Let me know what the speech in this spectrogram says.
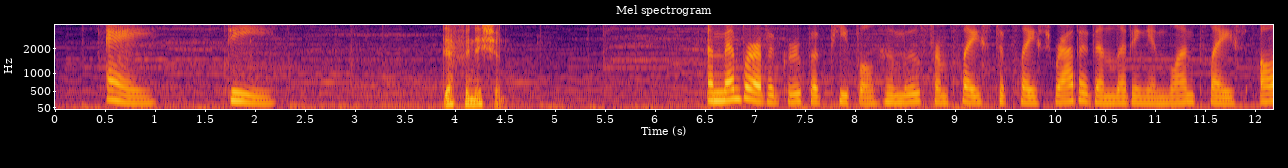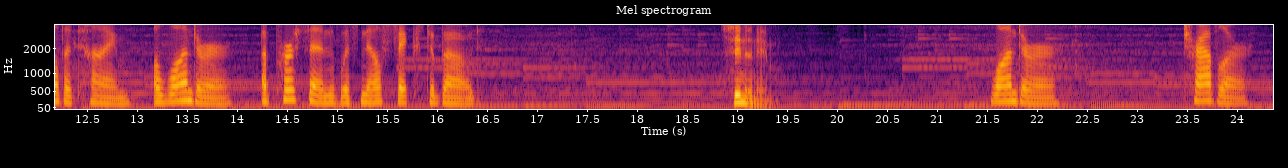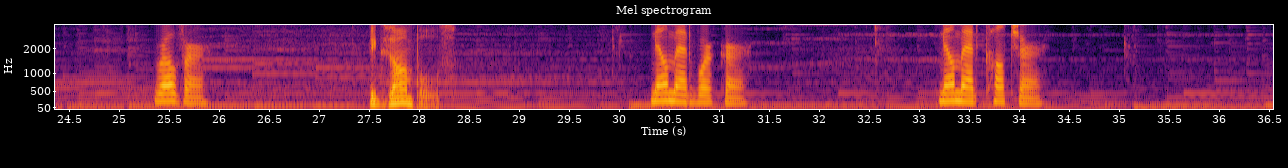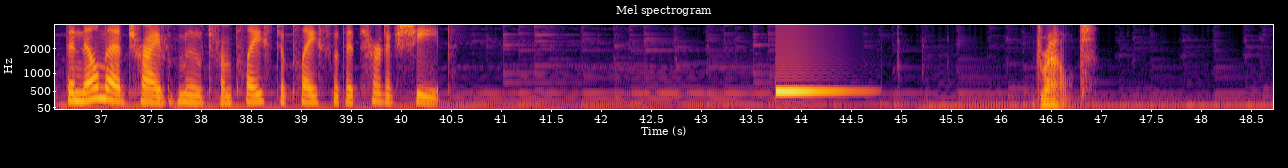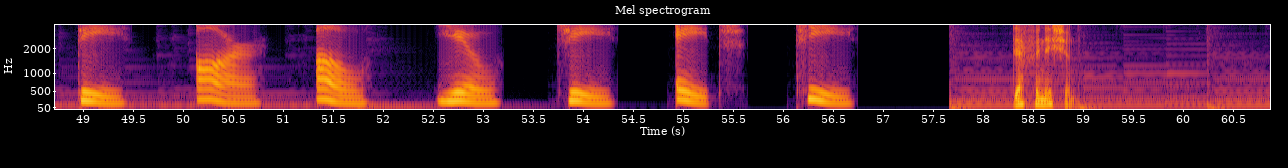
A D. Definition. A member of a group of people who move from place to place rather than living in one place all the time, a wanderer, a person with no fixed abode. Synonym Wanderer, Traveler, Rover, Examples Nomad worker, Nomad culture. The nomad tribe moved from place to place with its herd of sheep. Drought. D R O U G H T. Definition.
